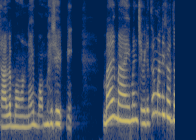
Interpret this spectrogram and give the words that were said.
చాలా బాగున్నాయి బొంబాయి చట్నీ. బాయ్ బాయ్ మంచి వీడియోతో మళ్ళీ కలుద్దాం.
